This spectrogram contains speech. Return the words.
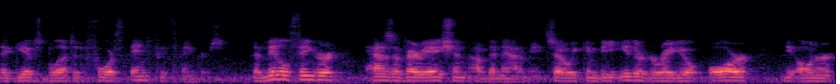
that gives blood to the fourth and fifth fingers. The middle finger has a variation of the anatomy, so it can be either the radial or the ulnar.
